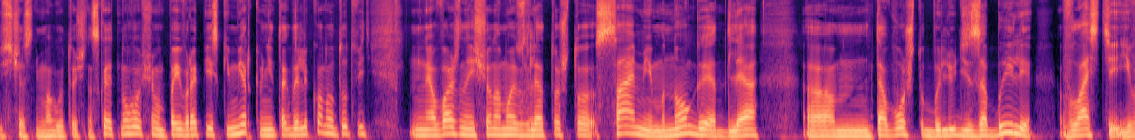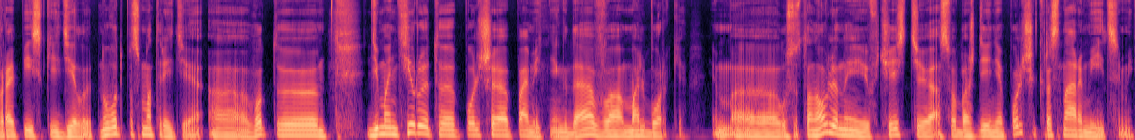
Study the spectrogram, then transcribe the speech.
сейчас не могу точно сказать. Ну, в общем, по европейским меркам не так далеко, но тут ведь важно еще, на мой взгляд, то, что сами многое для э, того, чтобы люди забыли, власти европейские делают. Ну вот посмотрите, э, вот э, демонтирует э, Польша памятник, да, в Мальборке. Э, установленный в честь освобождения Польши красноармейцами.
